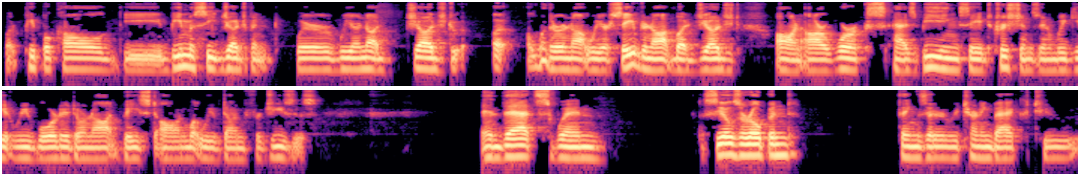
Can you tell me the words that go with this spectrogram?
what people call the Bema Seat judgment, where we are not judged uh, whether or not we are saved or not, but judged on our works as being saved Christians and we get rewarded or not based on what we've done for Jesus. And that's when the seals are opened, things are returning back to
